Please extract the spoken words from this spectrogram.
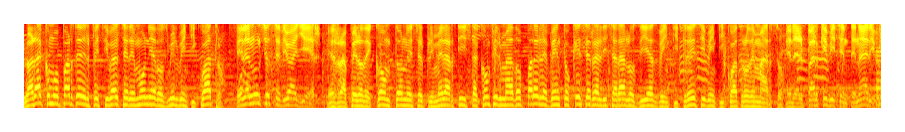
Lo hará como parte del Festival Ceremonia 2024. El anuncio se dio ayer. El rapero de Compton es el primer artista confirmado para el evento que se realizará los días 23 y 24 de marzo en el Parque Bicentenario. I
